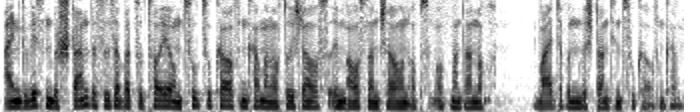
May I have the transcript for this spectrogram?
einen gewissen Bestand, es ist aber zu teuer, um zuzukaufen, kann man auch durchaus im Ausland schauen, ob man da noch weiteren Bestand hinzukaufen kann.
